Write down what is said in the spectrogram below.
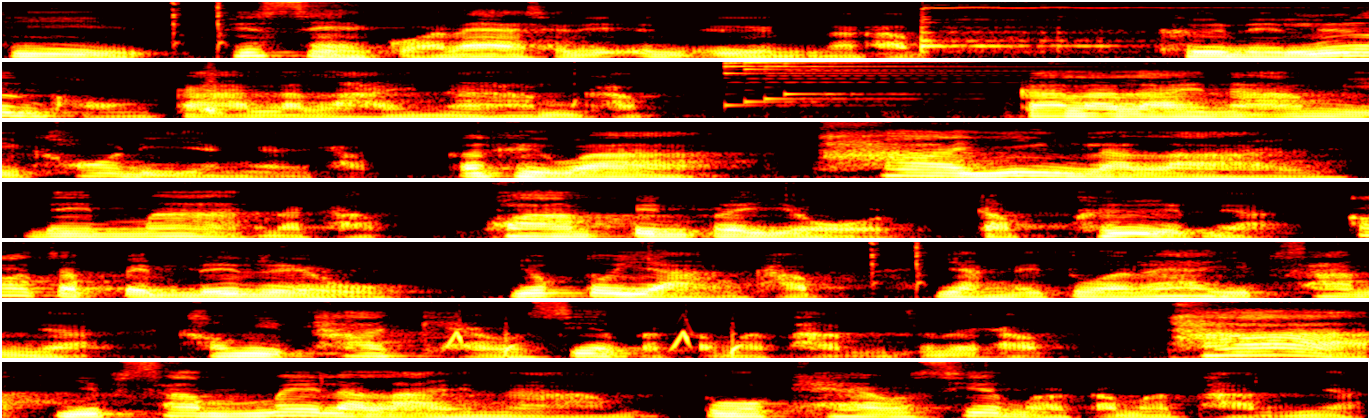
ที่พิเศษกว่าแร่ชนิดอื่น ๆนะครับ คือในเรื่องของการละลายน้ำครับ การละลายน้ำมีข้อดียังไงครับ ก็คือว่าถ้ายิ่งละลายได้มากนะครับ ความเป็นประโยชน์กับพืชเนี่ยก็จะเป็นได้เร็วยกตัวอย่างครับ อย่างในตัวแร่ยิปซัมเนี่ยเขามีธาตุแคลเซียมกับกรรมถันใช่ไหมครับ ถ้ายิปซัมไม่ละลายน้ำตัวแคลเซียมกับกรรมะถันเนี่ย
